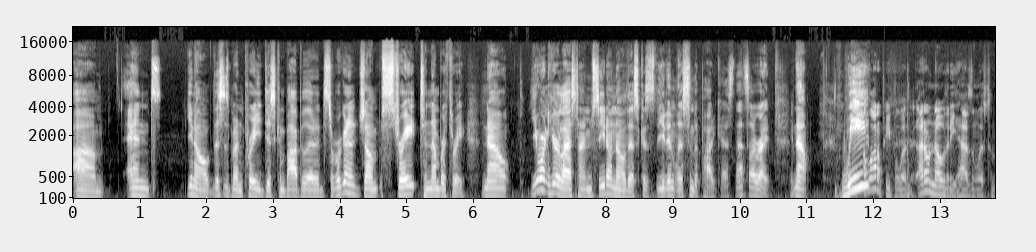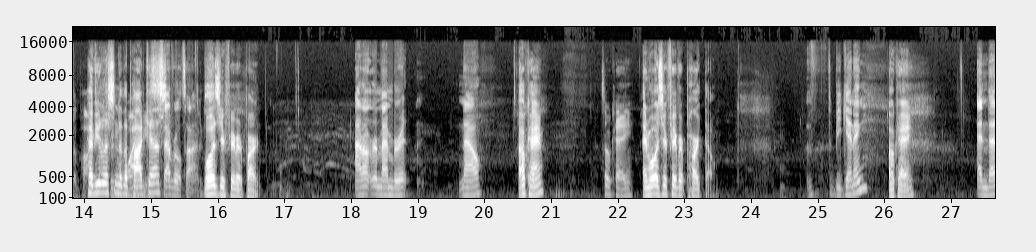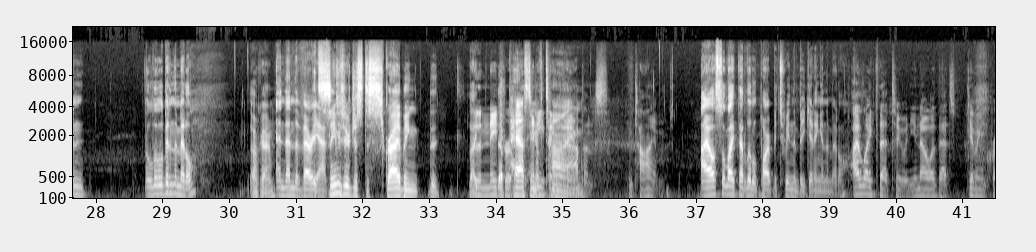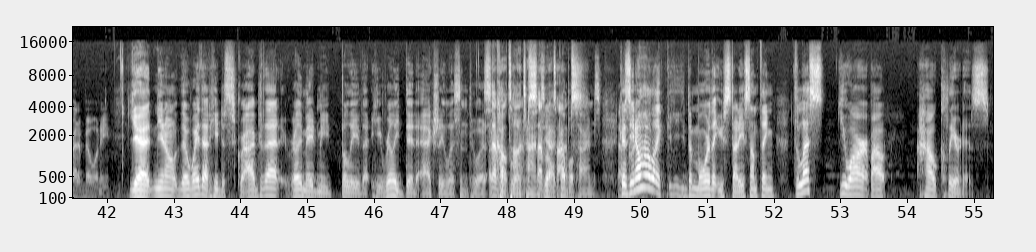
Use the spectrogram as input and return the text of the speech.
Um, and you know this has been pretty discombobulated, so we're gonna jump straight to number three. Now you weren't here last time, so you don't know this because you didn't listen to the podcast. And that's all right. Now we. A lot of people. Listen. I don't know that he hasn't listened to the podcast. Have you listened to the podcast? Several times. What was your favorite part? I don't remember it now. Okay. It's okay. And what was your favorite part though? The beginning, Okay. and then a little bit in the middle, Okay. and then the very It end. seems you're just describing the like the nature the of passing of anything that time. happens in time. I also like that little part between the beginning and the middle. I liked that too, and you know that's giving him credibility. Yeah, you know the way that he described that it really made me believe that he really did actually listen to it a Several couple of times, times. Yeah, a couple times. times. Because you know how like the more that you study something, the less you are about how clear it is.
